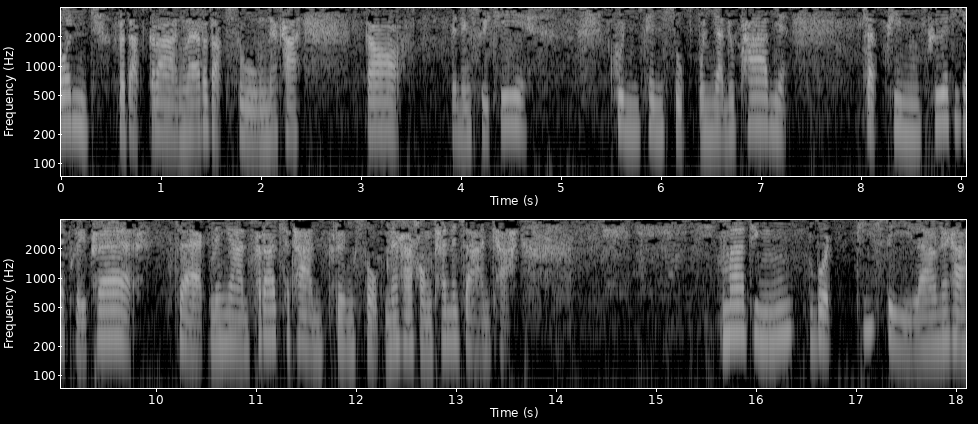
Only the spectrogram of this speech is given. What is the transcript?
ต้น ระดับกลางและระดับสูงนะคะ ก็เป็นหนังสือที่คุณเพนสุขปุญญานุภาพเนี่ย จัดพิมพ์เพื่อที่จะเผยแพร่แจกในงานพระราชทานเพลิงศพนะคะ ของท่านอาจารย์ค่ะ มาถึงบทที่สี่แล้วนะคะ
